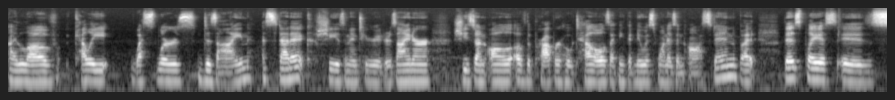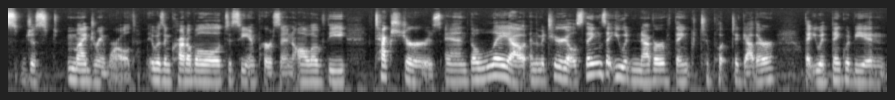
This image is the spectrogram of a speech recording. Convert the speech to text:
I love Kelly Wearstler's design aesthetic. She is an interior designer. She's done all of the proper hotels. I think the newest one is in Austin, but this place is just my dream world. It was incredible to see in person all of the textures and the layout and the materials, things that you would never think to put together that you would think would be in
